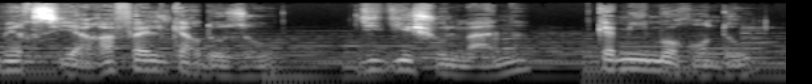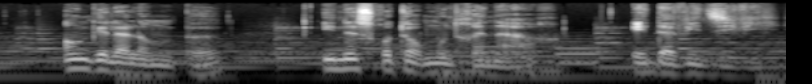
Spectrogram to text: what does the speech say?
Merci à Raphaël Cardozo, Didier Schulman, Camille Morando, Angela Lampe, Inès Rotermund-Renard et David Zivi.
